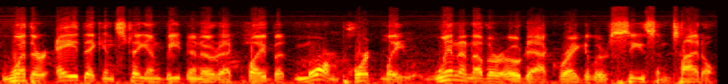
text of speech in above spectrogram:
whether A, they can stay unbeaten in ODAC play, but more importantly, win another ODAC regular season title.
